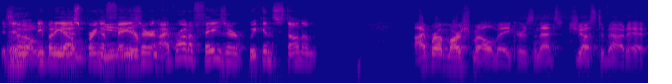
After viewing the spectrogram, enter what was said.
Did So, anybody else bring a phaser? I brought a phaser. We can stun them. I brought marshmallow makers, and that's just about it.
